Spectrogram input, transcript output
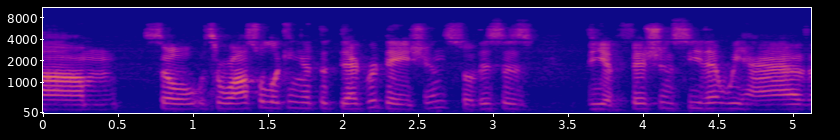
Um, so, so we're also looking at the degradation. So this is the efficiency that we have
